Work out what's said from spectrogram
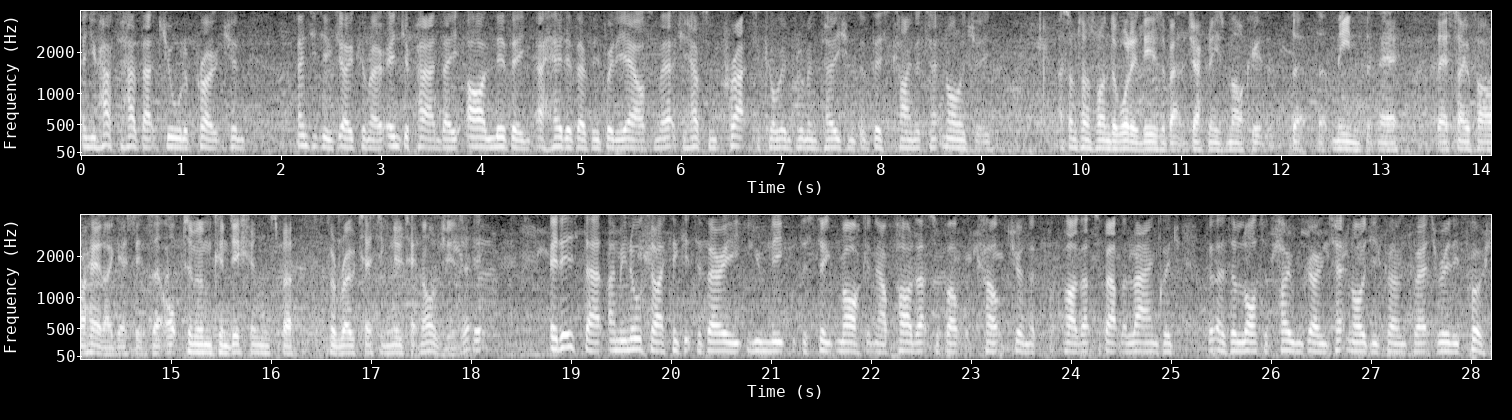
And you have to have that dual approach. And NTT Docomo in Japan, they are living ahead of everybody else, and they actually have some practical implementations of this kind of technology. I sometimes wonder what it is about the Japanese market that, that means that they're they're so far ahead. I guess it's uh, optimum conditions for, for road testing new technology, is it? it? It is that. I mean, also, I think it's a very unique, distinct market. Now, part of that's about the culture and the, part of that's about the language, but there's a lot of homegrown technology firms where it's really pushed.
